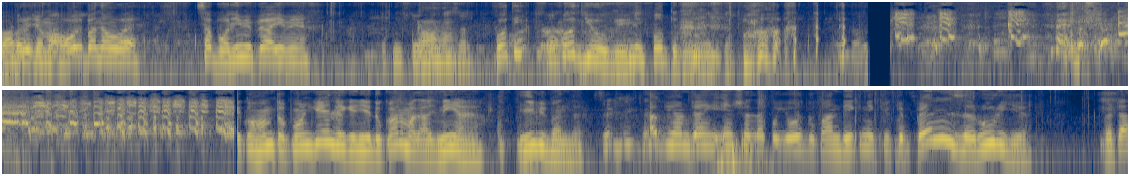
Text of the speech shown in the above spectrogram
और जो माहौल बना हुआ है सब बोली में पे आई हुए हैं। हाँ? हाँ फोती? फोत क्यों हो गई? नहीं फोक कितनी देखो हम तो पहुँच गए हैं, लेकिन ये दुकान वाला आज नहीं आया। ये भी बंद है। अभी हम जाएँगे इंशाल्लाह कोई और दुकान देखने क्योंकि पेन ज़रूरी है। बेटा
